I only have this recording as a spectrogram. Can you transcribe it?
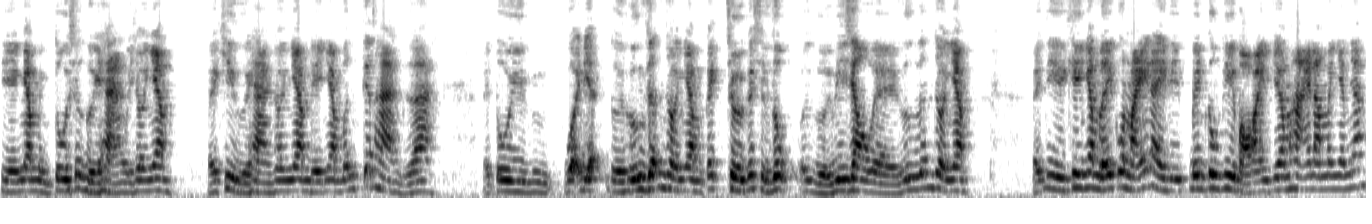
thì anh em mình tôi sẽ gửi hàng về cho anh em đấy khi gửi hàng cho anh em thì anh em vẫn kết hàng thử hàng để tôi gọi điện tôi hướng dẫn cho anh em cách chơi cách sử dụng tôi gửi video về hướng dẫn cho anh em đấy thì khi anh em lấy con máy này thì bên công ty bảo hành cho em hai năm anh em nhé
